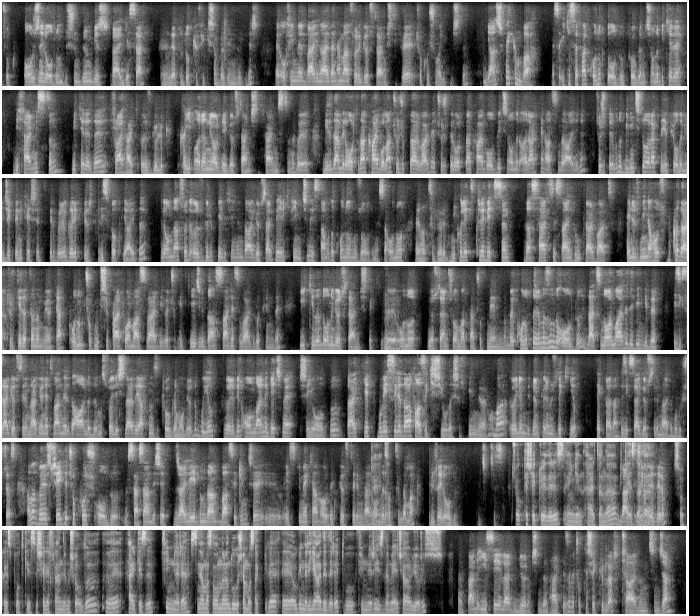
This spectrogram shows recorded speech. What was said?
çok orijinal olduğunu düşündüğüm bir belgesel. Veya da docu-fiction da denilebilir. E, o filmi Berlinale'den hemen sonra göstermiştik ve çok hoşuma gitmişti. Jan Speckenbach mesela iki sefer konuk da olduğu program için. Onu bir kere Die Vermissten, bir kere de Freiheit, özgürlük kayıp aranıyor diye göstermiştik Fermiston'ı. Böyle birdenbire ortadan kaybolan çocuklar var ve çocukları ortadan kaybolduğu için onları ararken aslında ailenin çocukları bunu bilinçli olarak da yapıyor olabileceklerini keşfettikleri böyle garip bir distopyaydı. Ve ondan sonra da Özgürlük diye bir filmin daha gösterdik. Ve her iki film için de İstanbul'da konuğumuz oldu. Mesela onu e, hatırlıyorum. Nicolette Krebitz'in Das Herz ist ein dunkler Wald henüz Nina Hoss bu kadar Türkiye'de tanınmıyorken onun çok müthiş bir performans verdiği ve çok etkileyici bir dans sahnesi vardır o filmde. İlk yılında onu göstermiştik. Ee, onu göstermiş olmaktan çok memnunum. Ve konuklarımızın da olduğu, belki normalde dediğim gibi fiziksel gösterimlerde yönetmenleri de ağırladığımız, söyleşilerde yaptığımız bir program oluyordu. Bu yıl böyle bir online'a geçme şeyi oldu. Belki bu vesile daha fazla kişiye ulaşır bilmiyorum ama öyle mi biliyorum ki önümüzdeki yıl tekrardan fiziksel gösterimlerde buluşacağız. Ama böyle şey de çok hoş oldu. Mesela sen de şey Dry Lab'ından bahsedince e, eski mekan, oradaki gösterimler evet. onları hatırlamak güzel oldu açıkçası. Çok teşekkür ederiz Engin Ertan'a. Bir ben kez teşekkür daha ederim. Sokrates Podcast'i şereflendirmiş oldu ve herkesi filmlere, sinema salonlarında doluşamasak bile e, o günleri yad ederek bu filmleri izlemeye çağırıyoruz. Evet, ben de iyi seyirler diliyorum şimdiden herkese ve çok teşekkürler çağırdığın için Cem.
